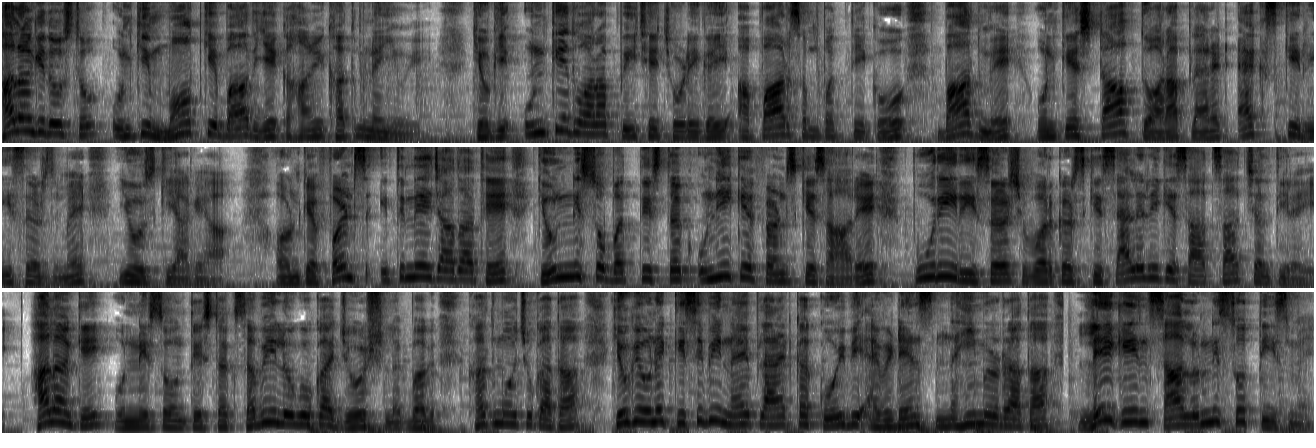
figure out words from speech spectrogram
हालाँकि दोस्तों, उनकी मौत के बाद यह कहानी खत्म नहीं हुई, क्योंकि उनके द्वारा पीछे छोड़ी गई अपार संपत्ति को बाद में उनके स्टाफ द्वारा प्लैनेट एक्स की रिसर्च में यूज़ किया गया। और उनके फंड्स इतने ज़्यादा थे कि 1932 तक उन्हीं के फंड्स के सहारे पूरी रिसर्च वर्कर्स की सैलरी के साथ साथ चलती रही। हालाँकि उन्नीस तक सभी लोगों का जोश लगभग खत्म हो चुका था, क्योंकि उन्हें किसी भी नए प्लैनेट का कोई भी एविडेंस नहीं मिल रहा था, लेकिन साल 1930 में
